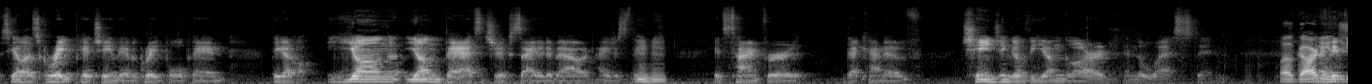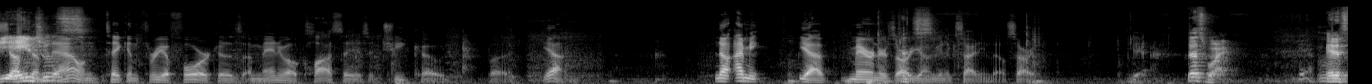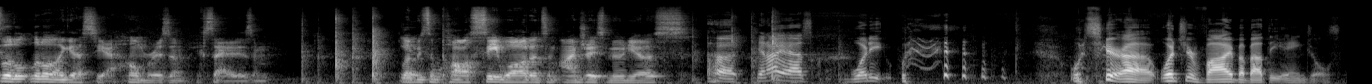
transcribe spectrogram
Seattle has great pitching. They have a great bullpen. They got young young bats that you're excited about. I just think it's time for that kind of changing of the young guard in the West, and Well, Guardians the shut Angels- them down, taking three of four because Emmanuel Clase is a cheat code. But yeah, no, I mean, yeah, Mariners are It's- young and exciting though. Sorry. Yeah, that's why. Yeah. And it's a little, little, I guess, yeah, homerism, excitedism. Love me some Paul Sewald and some Andres Munoz. Uh, can I ask what do you? what's your uh, what's your vibe about the Angels?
